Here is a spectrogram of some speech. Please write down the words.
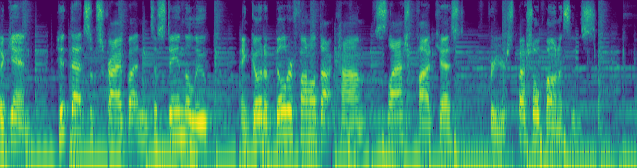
Again, hit that subscribe button to stay in the loop and go to builderfunnel.com slash podcast for your special bonuses.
